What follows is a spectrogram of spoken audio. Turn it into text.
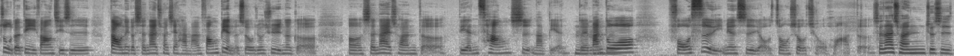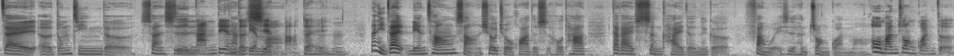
住的地方，其实到那个神奈川县还蛮方便的，所以我就去那个呃神奈川的镰仓市那边，对，蛮多。佛寺里面是有种绣球花的。神奈川就是在呃东京的，算是，是南边的县吧？对、嗯哼哼。那你在镰仓赏绣球花的时候，它大概盛开的那个范围是很壮观吗？哦，蛮壮观的。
